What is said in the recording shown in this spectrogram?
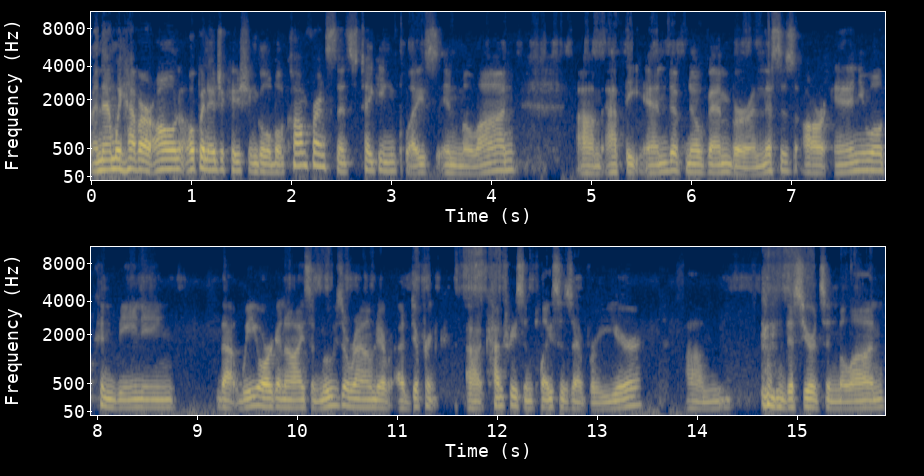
And then we have our own Open Education Global Conference that's taking place in Milan um, at the end of November. And this is our annual convening that we organize. It moves around uh, different uh, countries and places every year. Um, this year it's in Milan.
